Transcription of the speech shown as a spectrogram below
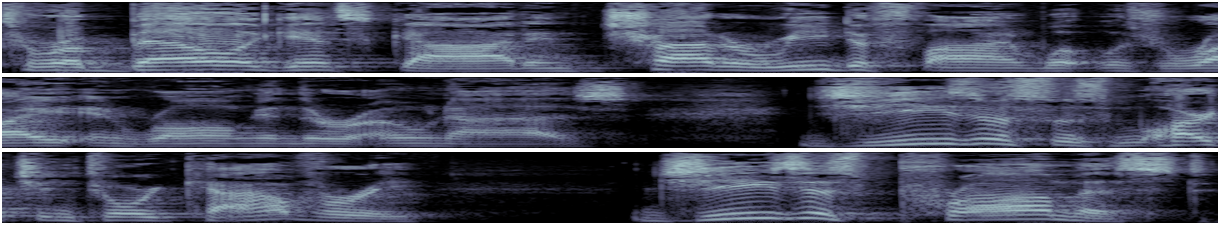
to rebel against God and try to redefine what was right and wrong in their own eyes, Jesus was marching toward Calvary. Jesus promised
